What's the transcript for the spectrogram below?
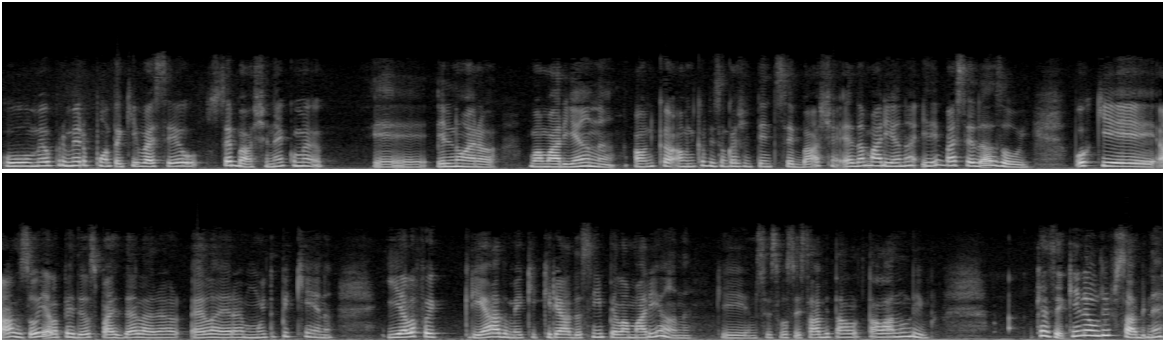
O meu primeiro ponto aqui vai ser o Sebastian, né? Como é, é, ele não era uma Mariana, a única, a única visão que a gente tem de Sebastian é da Mariana e vai ser da Zoe. Porque a Zoe, ela perdeu os pais dela, ela, ela era muito pequena. E ela foi criada, meio que criada assim, pela Mariana. Que não sei se vocês sabem, tá, tá lá no livro. Quer dizer, quem lê o livro sabe, né?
